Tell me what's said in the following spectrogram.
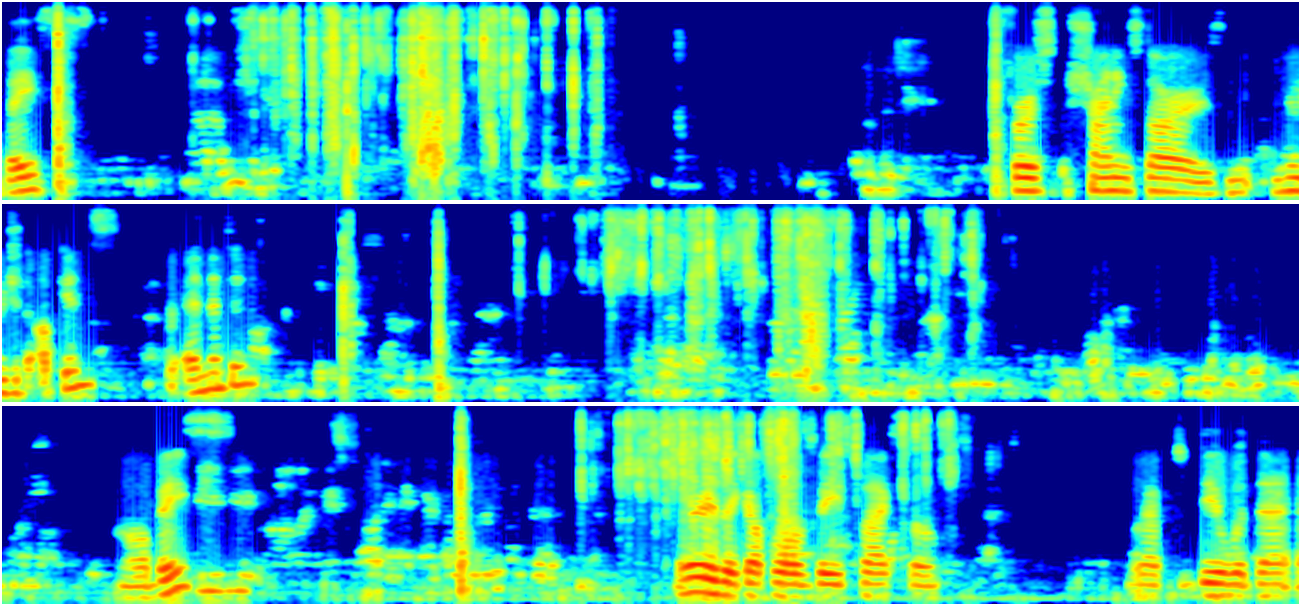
base. First shining star is Nugent Hopkins for Edmonton. All base. There is a couple of base packs, so we'll have to deal with that.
